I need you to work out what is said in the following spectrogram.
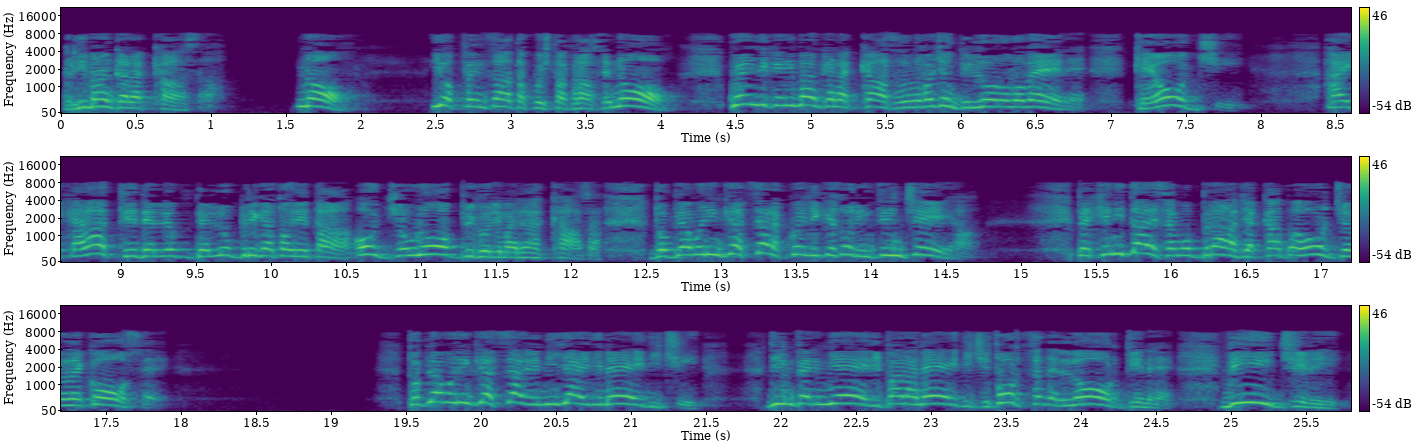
rimangono a casa. No, io ho pensato a questa frase, no, quelli che rimangono a casa stanno facendo il loro dovere, che oggi ha i caratteri dell'obbligatorietà, oggi è un obbligo rimanere a casa. Dobbiamo ringraziare a quelli che sono in trincea, perché in Italia siamo bravi a capovolgere le cose. Dobbiamo ringraziare le migliaia di medici, di infermieri, paramedici, forze dell'ordine, vigili,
